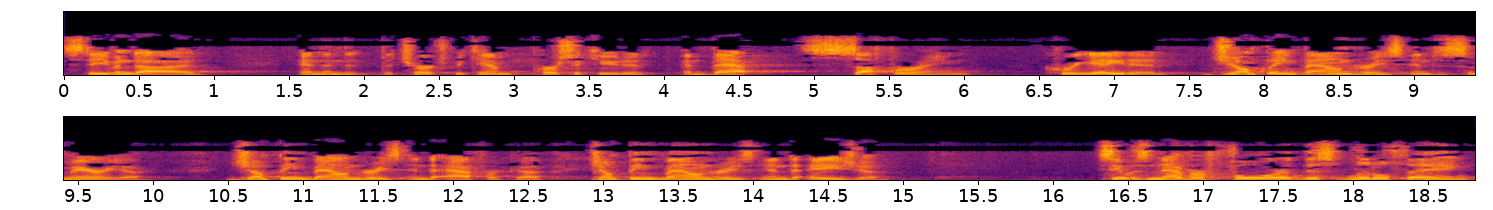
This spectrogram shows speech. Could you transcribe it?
Stephen died, and then the, the church became persecuted, and that suffering created jumping boundaries into Samaria, jumping boundaries into Africa, jumping boundaries into Asia. See, it was never for this little thing.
